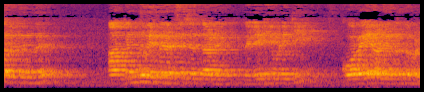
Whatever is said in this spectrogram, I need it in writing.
അവരിൽ നിന്ന് അകന്നു വരുന്നതിനനുസരിച്ച് എന്താണ്? റിലേറ്റീവ് കുറെ ആളുകൾ നമ്മൾ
